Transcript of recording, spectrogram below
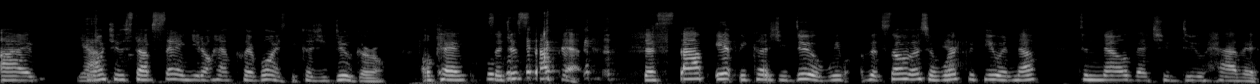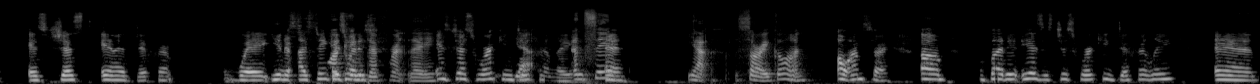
I yeah. Want you to stop saying you don't have clairvoyance because you do, girl. Okay. So just stop that. Just stop it because you do. We that some of us have worked yeah. with you enough to know that you do have it. It's just in a different way. You know, it's I think it's what it's differently. It's just working yeah. differently. And see, and, yeah. Sorry, go on. Oh, I'm sorry. Um, but it is. It's just working differently, and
